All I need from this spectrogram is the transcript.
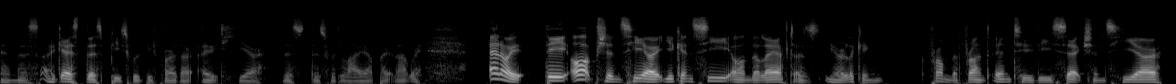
in this. I guess this piece would be further out here. This this would lie up out that way. Anyway, the options here you can see on the left as you're looking from the front into these sections here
